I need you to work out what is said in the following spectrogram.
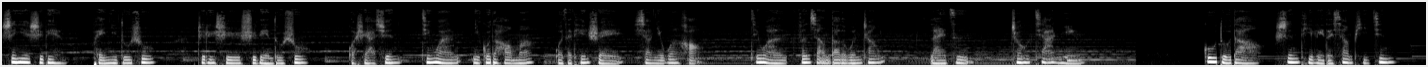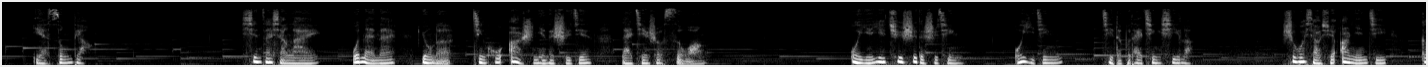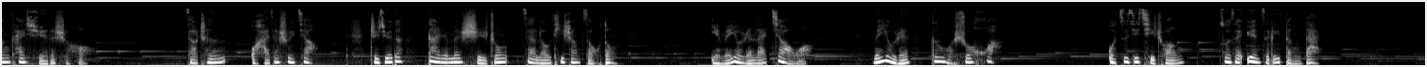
深夜十点，陪你读书。这里是十点读书，我是亚轩。今晚你过得好吗？我在天水向你问好。今晚分享到的文章来自周佳宁。孤独到身体里的橡皮筋也松掉。现在想来，我奶奶用了近乎二十年的时间来接受死亡。我爷爷去世的事情，我已经记得不太清晰了。是我小学二年级刚开学的时候，早晨我还在睡觉，只觉得大人们始终在楼梯上走动，也没有人来叫我，没有人跟我说话。我自己起床，坐在院子里等待，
